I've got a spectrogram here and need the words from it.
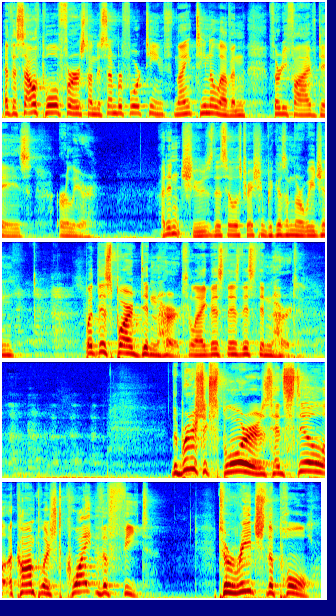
at the South Pole first on December 14, 1911, 35 days earlier. I didn't choose this illustration because I'm Norwegian. But this part didn't hurt. Like this, this, this didn't hurt. The British explorers had still accomplished quite the feat to reach the pole.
